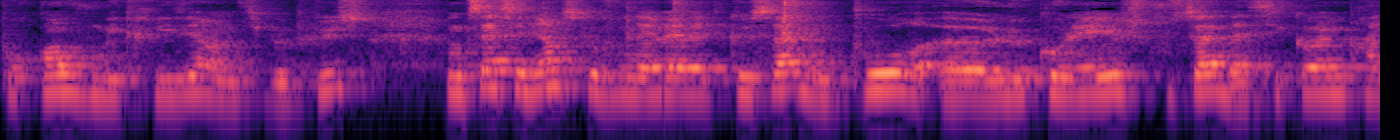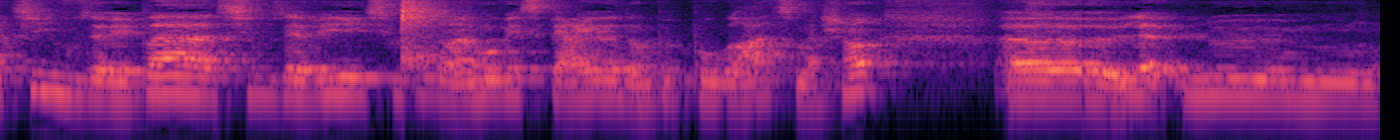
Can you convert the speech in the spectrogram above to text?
pour quand vous maîtrisez un petit peu plus. Donc ça c'est bien parce que vous n'avez à mettre que ça. Donc pour euh, le collège tout ça bah, c'est quand même pratique. Vous avez pas si vous avez si vous êtes dans la mauvaise période un peu peau grasse machin euh, la, le,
